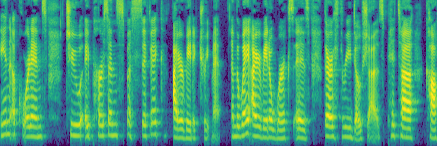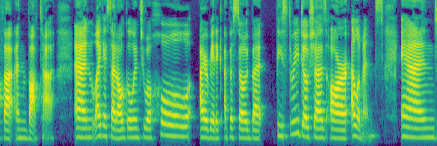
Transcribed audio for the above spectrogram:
in accordance to a person's specific Ayurvedic treatment. And the way Ayurveda works is there are three doshas Pitta, Kapha, and Vata. And like I said, I'll go into a whole Ayurvedic episode, but these three doshas are elements. And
